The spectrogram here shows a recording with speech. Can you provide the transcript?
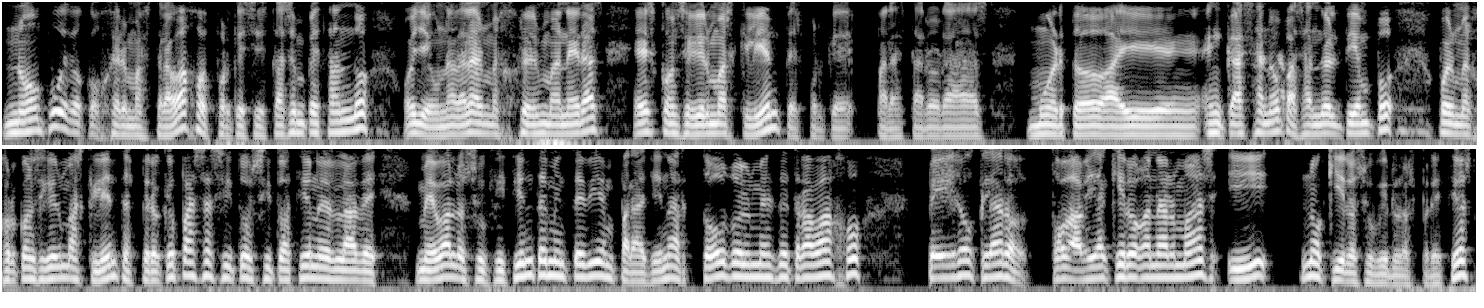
no puedo coger más trabajos porque si estás empezando, oye, una de las mejores maneras es conseguir más clientes porque para estar horas muerto ahí en, casa, ¿no? Pasando el tiempo, pues mejor conseguir más clientes. Pero ¿qué pasa si tu situación es la de me va lo suficientemente bien para llenar todo el mes de trabajo, pero claro, todavía quiero ganar más y no quiero subir los precios,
